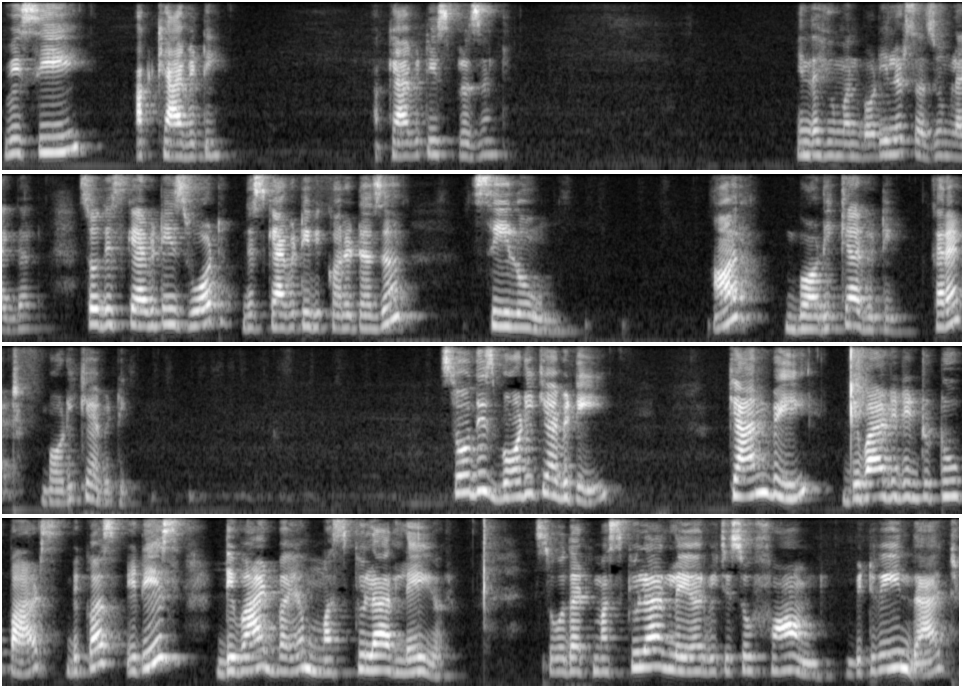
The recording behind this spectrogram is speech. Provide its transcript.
we see a cavity. A cavity is present in the human body. Let's assume like that. So this cavity is what? This cavity we call it as a coelom or body cavity. Correct? Body cavity. So this body cavity can be divided into two parts because it is divided by a muscular layer. So that muscular layer which is so formed between that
